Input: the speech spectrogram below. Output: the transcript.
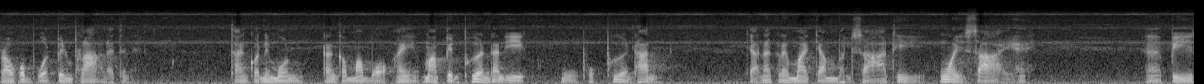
เราก็บวชเป็นพระอะไรต่างท่านก็นิมนต์ท่านก็มาบอกให้มาเป็นเพื่อนท่านอีก หมู่พกเพื่อนท่าน จากนั้นก็เลยมาจำพรรษาที่ห้วยทรายปี2510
